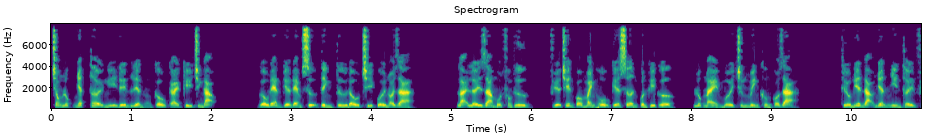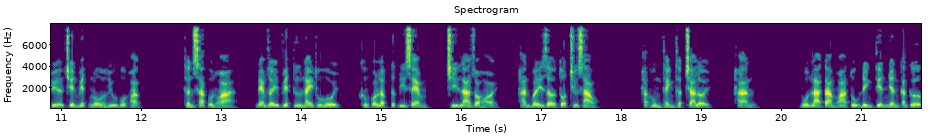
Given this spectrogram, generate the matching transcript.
trong lúc nhất thời nghĩ đến liền cầu cái kỳ chính đạo. Gấu đen kia đem sự tình từ đầu trí cuối nói ra, lại lấy ra một phong thư, phía trên có mánh hổ kia sơn quân khí cơ, lúc này mới chứng minh không có giả. Thiếu niên đạo nhân nhìn thấy phía trên viết ngô hữu vô hoặc thân xác ôn hòa, đem giấy viết thư này thu hồi, không có lập tức đi xem, chỉ là do hỏi, hắn bây giờ tốt chứ sao? Hắc hùng thành thật trả lời, hắn vốn là tam hoa tụ đỉnh tiên nhân căn cơ,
